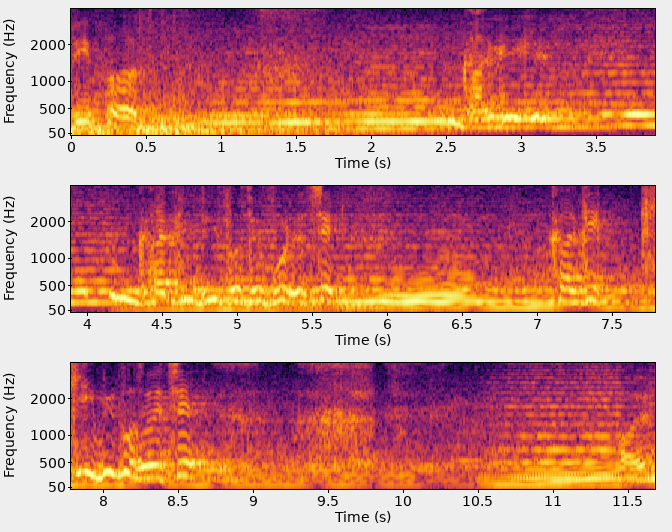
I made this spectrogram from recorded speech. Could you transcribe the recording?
বিপদ? গার্গি বিপদে পড়েছে? গার্গি কি বিপদ হয়েছে? অয়ন,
